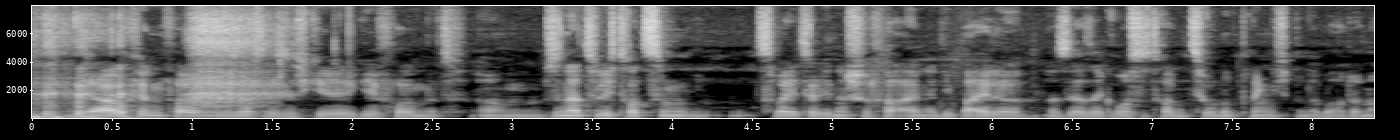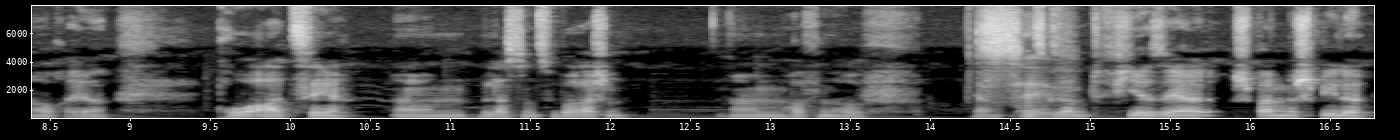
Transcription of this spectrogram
ja, auf jeden Fall. Wie gesagt, also ich gehe, gehe voll mit. Ähm, sind natürlich trotzdem zwei italienische Vereine, die beide eine sehr, sehr große Tradition mitbringen. Ich bin aber dann auch eher pro AC. Ähm, wir lassen uns überraschen. Ähm, hoffen auf ja, insgesamt vier sehr spannende Spiele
